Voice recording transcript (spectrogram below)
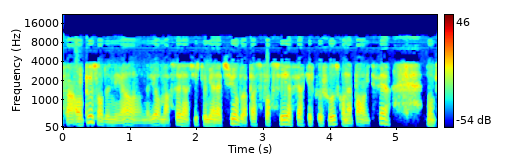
enfin, on peut s'en donner. Hein. D'ailleurs, Marcel insiste bien là-dessus. On ne doit pas se forcer à faire quelque chose qu'on n'a pas envie de faire. Donc,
